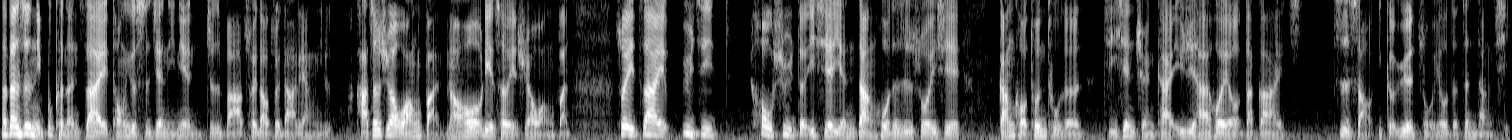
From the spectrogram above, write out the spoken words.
那但是你不可能在同一个时间里面，就是把它吹到最大量。你卡车需要往返，然后列车也需要往返，所以在预计后续的一些延宕，或者是说一些港口吞吐的极限全开，预计还会有大概至少一个月左右的震荡期。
